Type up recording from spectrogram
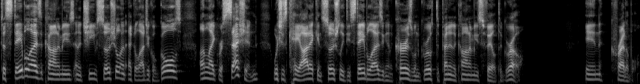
to stabilize economies and achieve social and ecological goals, unlike recession, which is chaotic and socially destabilizing and occurs when growth dependent economies fail to grow. Incredible.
